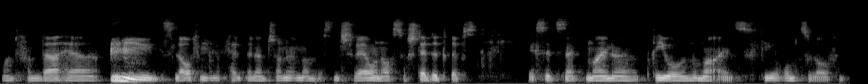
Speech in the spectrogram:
Und von daher, das Laufen fällt mir dann schon immer ein bisschen schwer und auch so Städtetrips ist jetzt nicht meine Prio Nummer eins, viel rumzulaufen.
